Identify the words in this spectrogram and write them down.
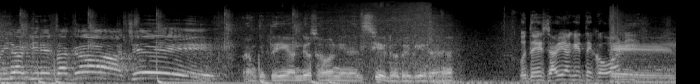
Mirá quién está acá, che. Aunque te digan Dios, a vos ni en el cielo te quiera, ¿eh? ¿Ustedes sabían que este cobarde? Eh,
